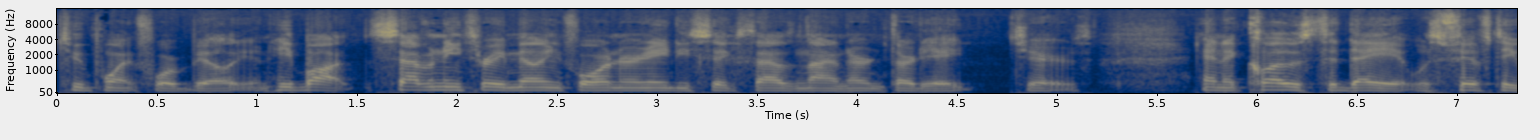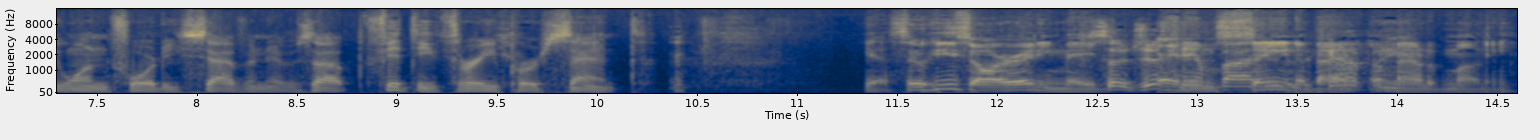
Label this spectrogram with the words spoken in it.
two point four billion. He bought seventy three million four hundred eighty six thousand nine hundred thirty eight shares, and it closed today. It was fifty one forty seven. It was up fifty three percent. Yeah, so he's already made So just an him insane into the amount, of money.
